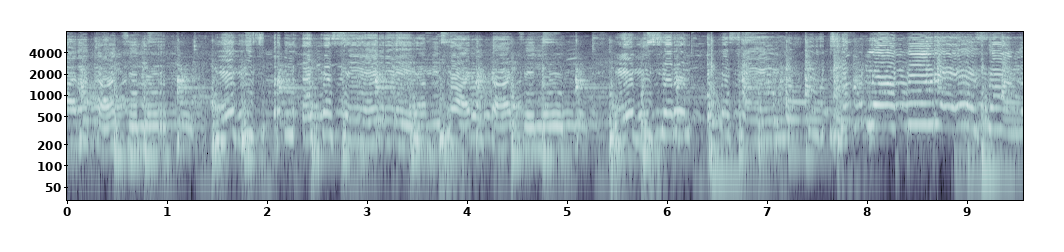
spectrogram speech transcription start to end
आम्ही भारताचे लोक. हे विसरलो कसे आम्ही भारताचे लोक. हे विसरलो कसे संपला पुरे सांग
